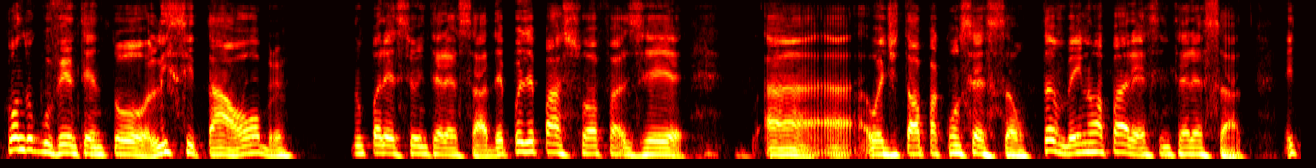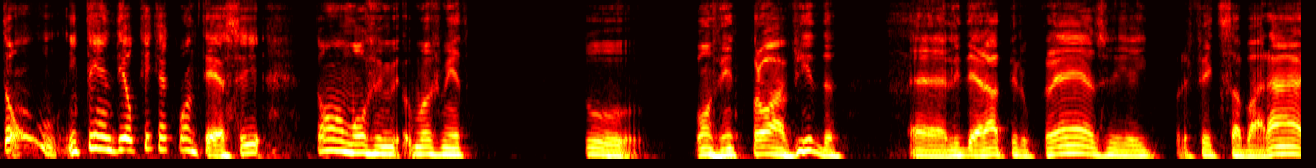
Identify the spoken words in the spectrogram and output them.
quando o governo tentou licitar a obra, não pareceu interessado. Depois ele passou a fazer a, a, o edital para concessão, também não aparece interessado. Então, entender o que que acontece. Então, o, o movimento do movimento Pro a Vida, é, liderado pelo Clésio e prefeito Sabará,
